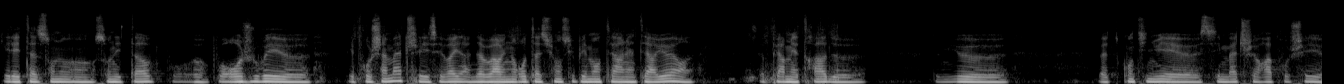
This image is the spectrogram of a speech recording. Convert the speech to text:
quel est son, son état pour, pour rejouer euh, les prochains matchs. Et c'est vrai, d'avoir une rotation supplémentaire à l'intérieur, ça permettra de, de mieux euh, bah, de continuer ces matchs rapprochés.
